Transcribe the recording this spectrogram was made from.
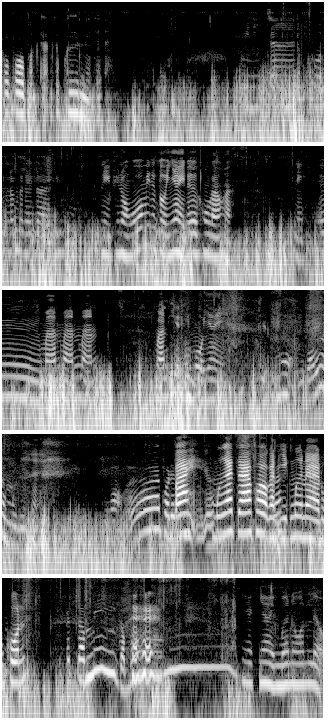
พ อๆปันกันกับคืนนี่แหละวินี่จ้าทุกคนแล้วก็ได้ลายอยู่ นี่พี่น้องโอ้มีแต่ตัวใหญ่เด้อของเราค่ะ นี่ เออมานมานมานมานเขียดอีโมใหญ่เก็บหมูอยู่ได้ว่ามื้อนี้น้องเอ้ยพอได้ไปปีเดียวเมื่อจ้าพอกันอีกมือหน้าทุกคนเป็นตามีกับบ่แยกย้ายเมื่อนอนแล้ว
